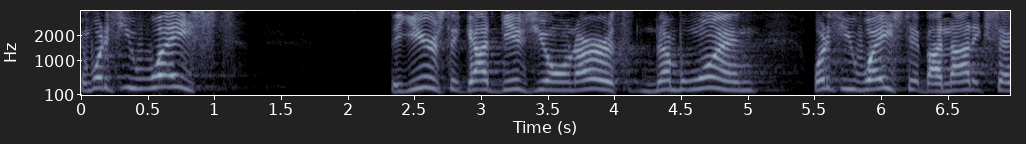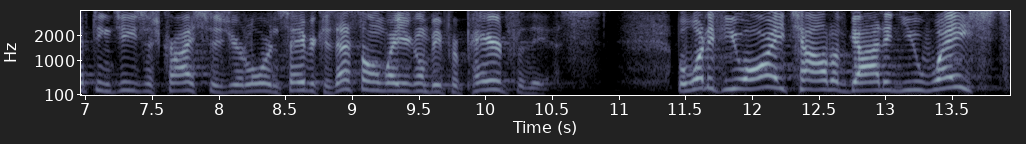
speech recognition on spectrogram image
and what if you waste the years that God gives you on earth? Number one, what if you waste it by not accepting Jesus Christ as your Lord and Savior? Because that's the only way you're going to be prepared for this. But what if you are a child of God and you waste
